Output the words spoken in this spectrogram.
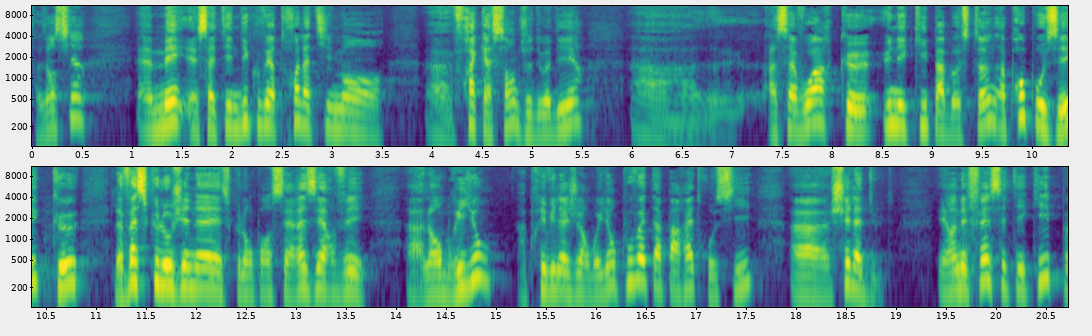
très ancien, euh, mais ça a été une découverte relativement fracassante, je dois dire, à savoir qu'une équipe à Boston a proposé que la vasculogénèse que l'on pensait réservée à l'embryon, un privilège de l'embryon, pouvait apparaître aussi chez l'adulte. Et en effet, cette équipe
